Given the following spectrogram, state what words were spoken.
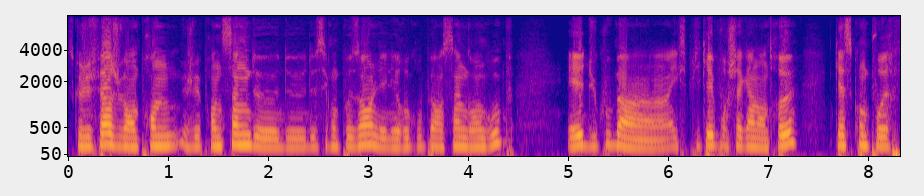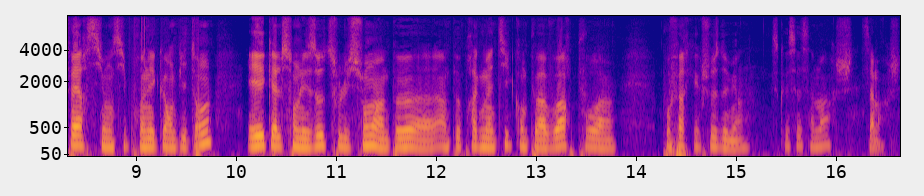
Ce que je vais faire, je vais en prendre, je vais prendre cinq de, de, ces composants, les, les, regrouper en cinq grands groupes, et du coup, ben, expliquer pour chacun d'entre eux qu'est-ce qu'on pourrait faire si on s'y prenait que en Python, et quelles sont les autres solutions un peu, euh, un peu pragmatiques qu'on peut avoir pour, euh, pour faire quelque chose de bien. Est-ce que ça, ça marche? Ça marche.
